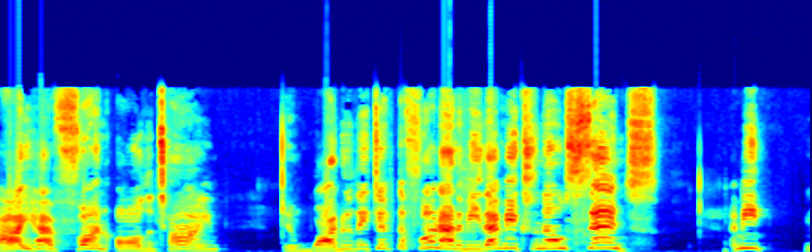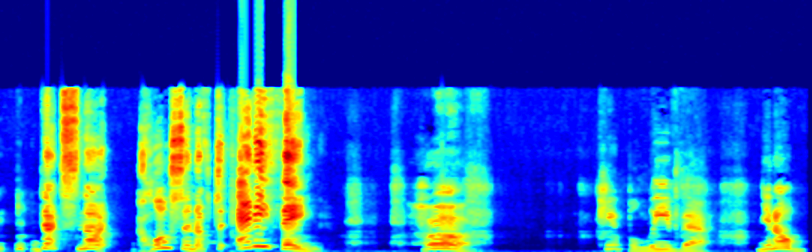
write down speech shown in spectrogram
I have fun all the time. And why do they take the fun out of me? That makes no sense. I mean, that's not close enough to anything. Huh. Can't believe that. You know,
